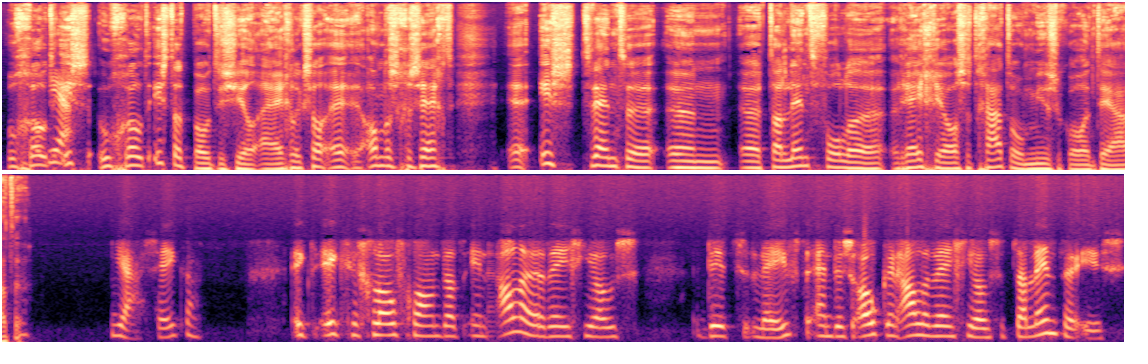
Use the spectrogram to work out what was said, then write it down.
Hoe groot, Ja. is, hoe groot is dat potentieel eigenlijk? Zal, eh, anders gezegd, eh, is Twente een talentvolle regio als het gaat om musical en theater? Ja, zeker. Ik, ik geloof gewoon dat in alle regio's dit leeft. En dus ook in alle regio's het talent er is.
